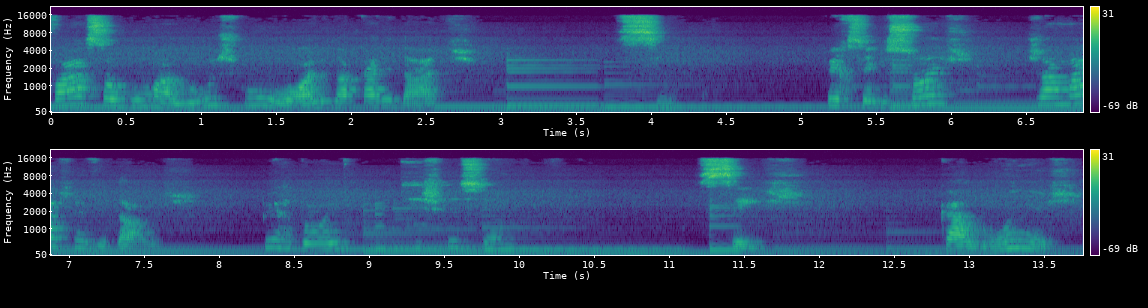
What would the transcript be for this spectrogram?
Faça alguma luz com o óleo da caridade. 5. Perseguições? Jamais revidá-las perdoe esquecendo. 6. Calúnias?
